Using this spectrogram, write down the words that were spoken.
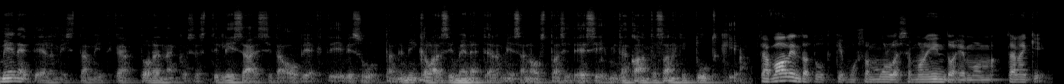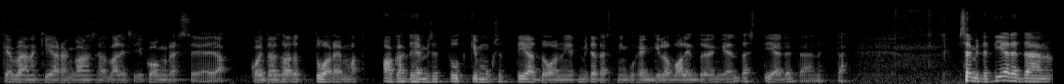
Menetelmistä, mitkä todennäköisesti lisäisi sitä objektiivisuutta, niin minkälaisia menetelmiä sä nostaisit esiin, mitä kannattaisi ainakin tutkia? Tämä valintatutkimus on mulle semmoinen intohimo. Tänäkin keväänä kierrän kansainvälisiä kongresseja ja koitan saada tuoreimmat akateemiset tutkimukset tietoon, niin että mitä tästä niin kuin henkilövalintojen kentästä tiedetään. Että se, mitä tiedetään,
